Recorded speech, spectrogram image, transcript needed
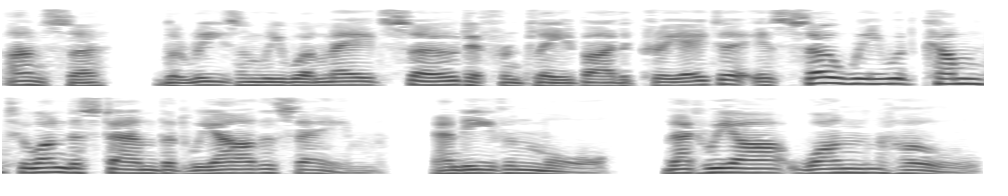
Answer, the reason we were made so differently by the Creator is so we would come to understand that we are the same, and even more, that we are one whole.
